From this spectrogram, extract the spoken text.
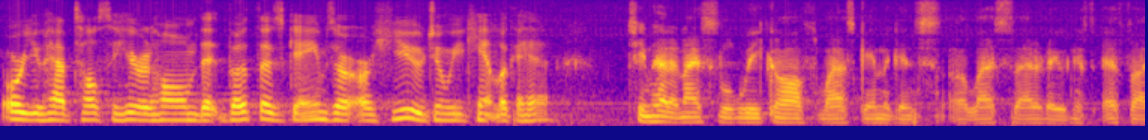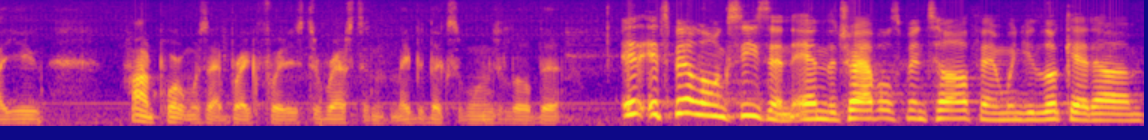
or you have Tulsa here at home, that both those games are, are huge and we can't look ahead. Team had a nice little week off last game against uh, last Saturday against FIU. How important was that break for you to rest and maybe lick some wounds a little bit? It, has been a long season, and the travel's been tough. And when you look at um,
